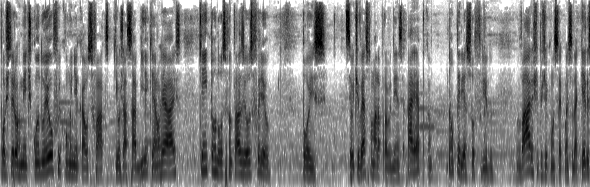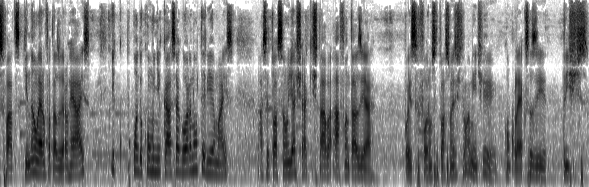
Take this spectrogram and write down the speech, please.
Posteriormente, quando eu fui comunicar os fatos que eu já sabia que eram reais, quem tornou-se fantasioso foi eu. Pois, se eu tivesse tomado a providência à época, não teria sofrido vários tipos de consequências daqueles fatos que não eram fantasias, eram reais, e quando eu comunicasse agora não teria mais a situação de achar que estava a fantasiar, pois foram situações extremamente complexas e tristes,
